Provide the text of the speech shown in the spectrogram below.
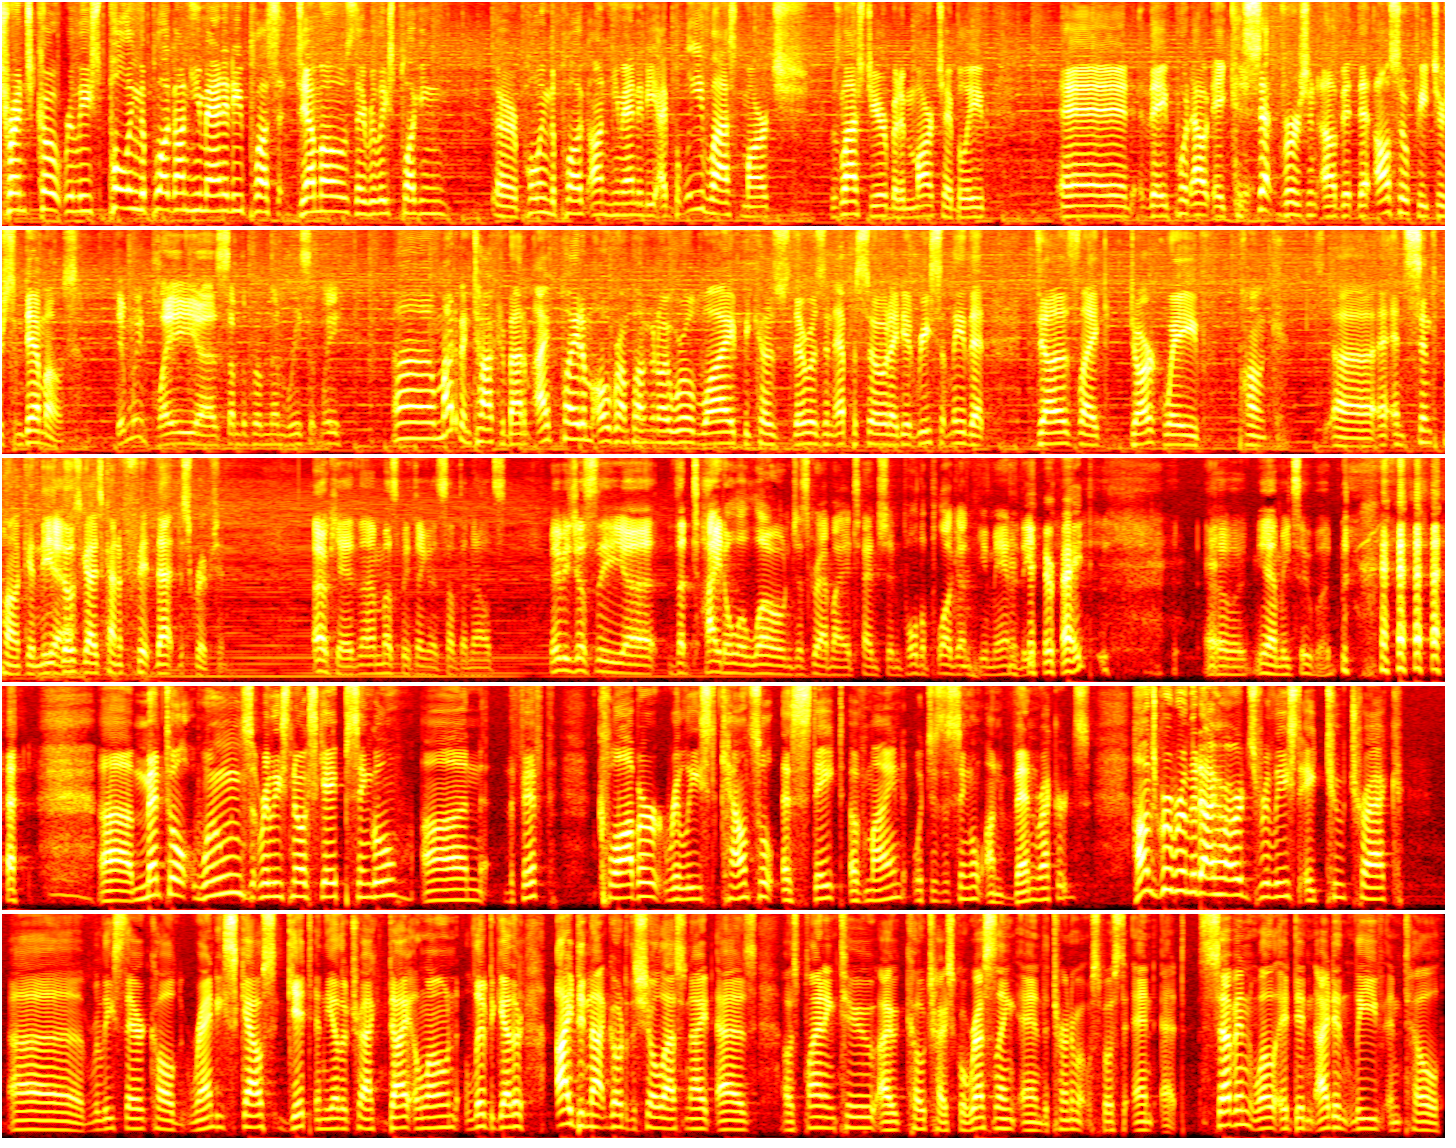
Trenchcoat released Pulling the Plug on Humanity plus demos. They released plugging or Pulling the Plug on Humanity, I believe last March. It was last year, but in March, I believe. And they put out a cassette yeah. version of it that also features some demos. Didn't we play uh, something from them recently? Uh, might have been talking about them. I played them over on Punkanoid Worldwide because there was an episode I did recently that does like dark wave punk uh, and synth punk, and these, Yeah. those guys kind of fit that description. Okay, then I must be thinking of something else. Maybe just the uh, the title alone just grabbed my attention. Pull the plug on humanity. right? Uh, yeah, me too, bud. Uh, Mental Wounds released No Escape single on the 5th. Clobber released Council Estate of Mind, which is a single on Ven Records. Hans Gruber and the Diehards released a two track uh, release there called Randy Scouse Get and the other track Die Alone, Live Together. I did not go to the show last night as I was planning to. I coach high school wrestling and the tournament was supposed to end at 7. Well, it didn't. I didn't leave until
